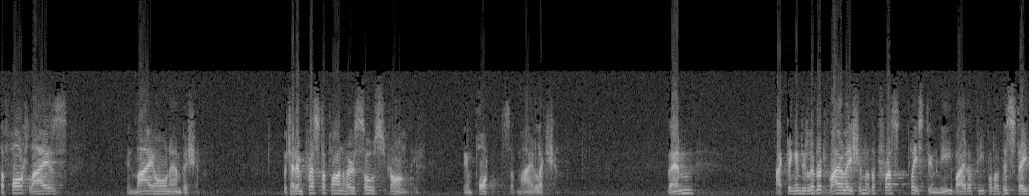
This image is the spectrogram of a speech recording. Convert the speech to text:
The fault lies in my own ambition, which had impressed upon her so strongly the importance of my election. Then, acting in deliberate violation of the trust placed in me by the people of this state,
